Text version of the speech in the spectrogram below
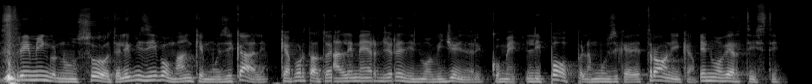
Streaming non solo televisivo ma anche musicale, che ha portato all'emergere di nuovi generi, come l'hip hop, la musica elettronica e nuovi artisti.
